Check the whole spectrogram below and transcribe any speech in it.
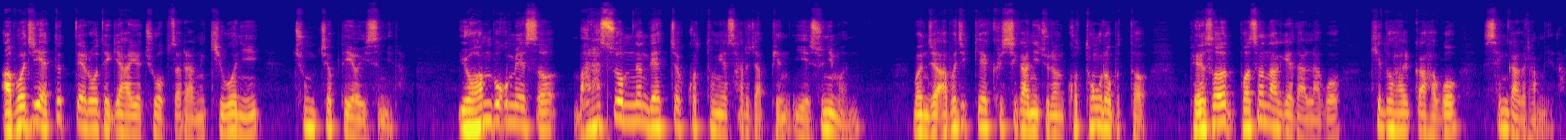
아버지의 뜻대로 되게 하여 주옵소라는 기원이 충첩되어 있습니다. 요한복음에서 말할 수 없는 내적 고통에 사로잡힌 예수님은 먼저 아버지께 그 시간이 주는 고통으로부터 벗어, 벗어나게 해달라고 기도할까 하고 생각을 합니다.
